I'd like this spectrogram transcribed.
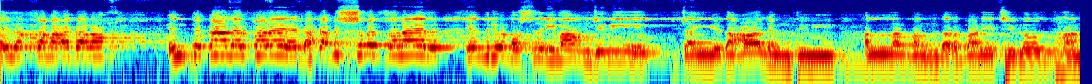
এই লোকটা মারা গেল। ইন্তেকালের পরে ঢাকা বিশ্ববিদ্যালয়ের কেন্দ্রীয় মসজিদের ইমাম যিনি জাইয়েদ আলেম তিনি আল্লাহর বান্দার বাড়ি ছিল ধান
